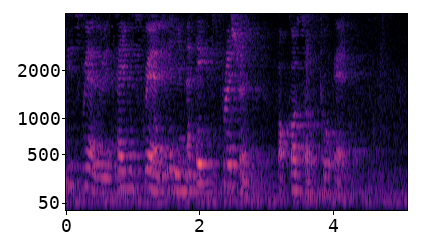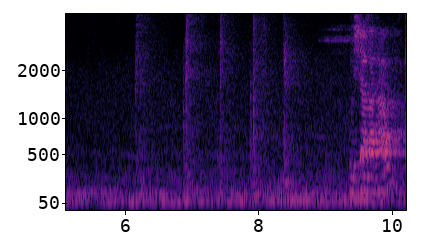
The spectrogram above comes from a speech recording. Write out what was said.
this where there is sine squared a in the expression for cos of 2a. We shall have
